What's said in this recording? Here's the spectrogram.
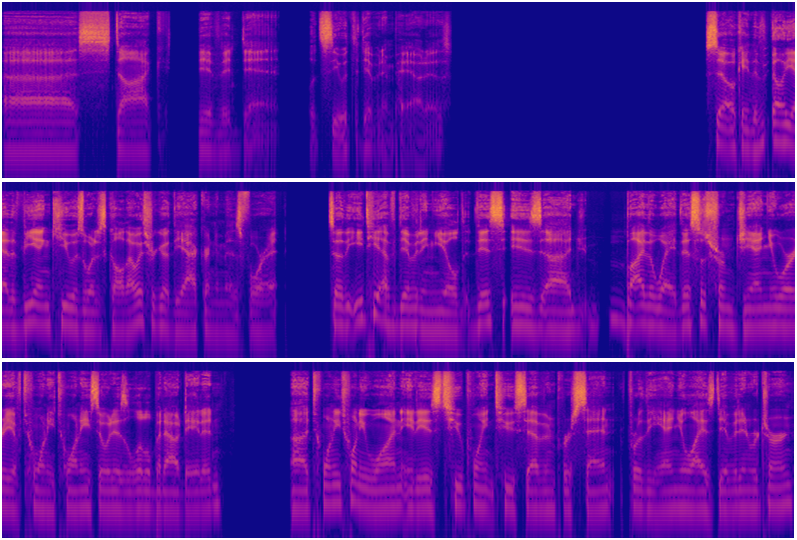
uh, stock dividend. Let's see what the dividend payout is. So okay, the oh yeah, the VNQ is what it's called. I always forget what the acronym is for it. So the ETF dividend yield. This is, uh, by the way, this was from January of 2020, so it is a little bit outdated. Uh, 2021, it is 2.27% for the annualized dividend return.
